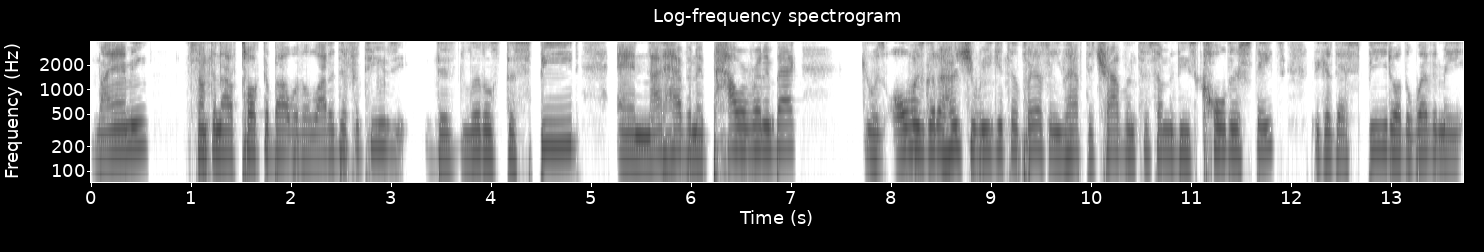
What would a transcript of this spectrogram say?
Miami, something I've talked about with a lot of different teams. There's little the speed and not having a power running back it was always going to hurt you when you get to the playoffs and you have to travel into some of these colder states because that speed or the weather may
